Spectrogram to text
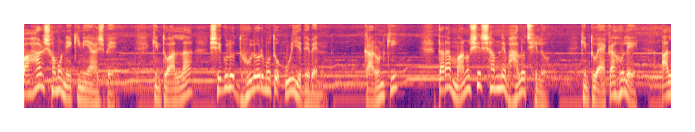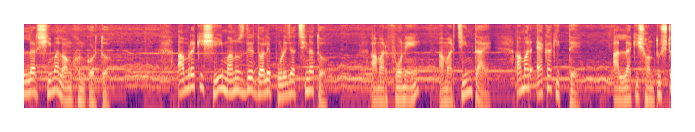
পাহাড় সম নেকি নিয়ে আসবে, কিন্তু আল্লাহ সেগুলো ধুলোর মতো উড়িয়ে দেবেন। কারণ কি? তারা মানুষের সামনে ভালো ছিল, কিন্তু একা হলে আল্লাহর সীমা লঙ্ঘন করত। আমরা কি সেই মানুষদের দলে পড়ে যাচ্ছি না তো? আমার ফোনে, আমার চিন্তায়, আমার একাকিত্বে। আল্লাহ কি সন্তুষ্ট?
